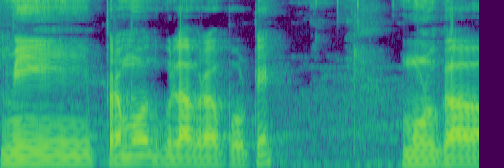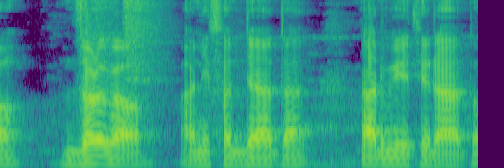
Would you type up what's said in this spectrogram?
मी प्रमोद गुलाबराव पोटे मूळगाव जळगाव आणि सध्या आता आर्वी येथे राहतो.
